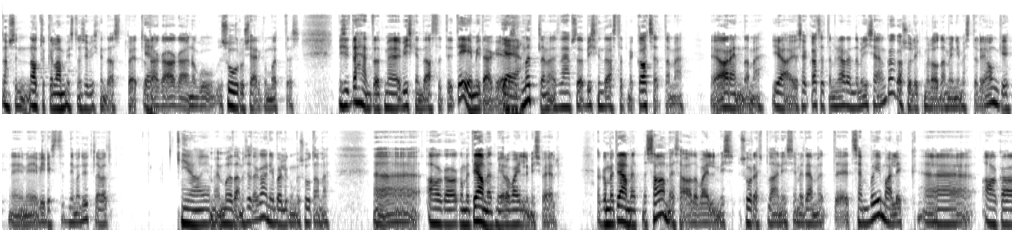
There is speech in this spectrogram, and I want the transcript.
noh, see on natuke lambist on see viiskümmend aastat võetud yeah., aga, aga nagu suurusjärgu mõttes. mis ei tähenda, et me viiskümmend aastat ei tee midagi ja yeah, lihtsalt mõtleme, see tähendab seda, et viiskümmend aastat me katsetame arendame ja, ja see katsetamine, arendamine ise on ka kasulik, me loodame inimestele ja ongi, meie vilistajad niimoodi ütlevad. ja, ja me mõõdame seda ka nii palju, kui me suudame äh,. aga, aga me teame, et me ei ole valmis veel. aga me teame, et me saame saada valmis suures plaanis ja me teame, et, et see on võimalik äh,, aga,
